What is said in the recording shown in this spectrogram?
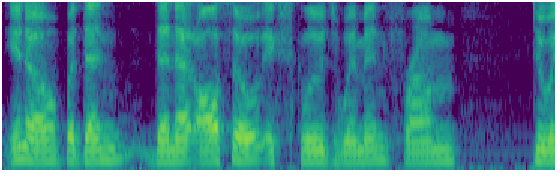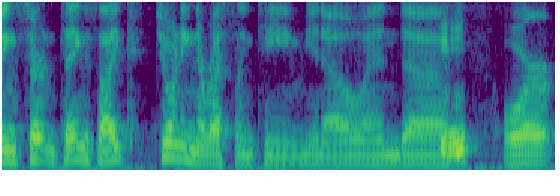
you know, but then then that also excludes women from doing certain things like joining the wrestling team, you know, and uh, Mhm. or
